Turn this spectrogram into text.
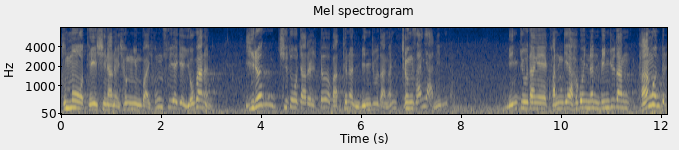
부모 대신하는 형님과 형수에게 요구하는 이런 지도자를 떠맡는 민주당은 정상이 아닙니다. 민주당에 관계하고 있는 민주당 당원들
